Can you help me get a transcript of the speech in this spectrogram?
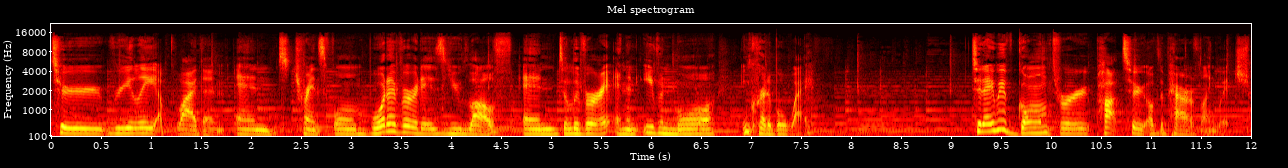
to really apply them and transform whatever it is you love and deliver it in an even more incredible way. Today, we've gone through part two of the power of language.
